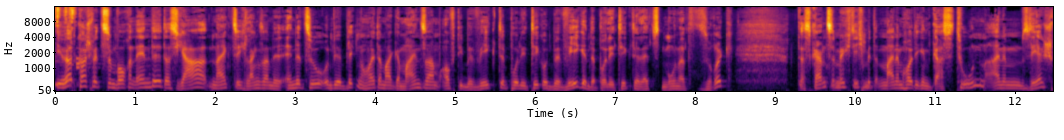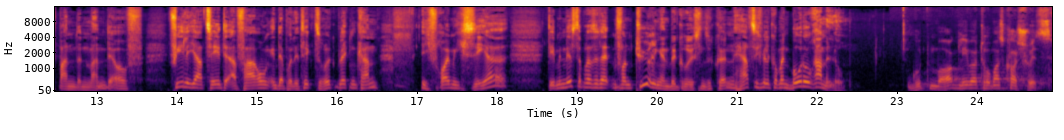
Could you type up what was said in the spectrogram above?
Ihr hört Koschwitz zum Wochenende. Das Jahr neigt sich langsam dem Ende zu und wir blicken heute mal gemeinsam auf die bewegte Politik und bewegende Politik der letzten Monate zurück. Das Ganze möchte ich mit meinem heutigen Gast tun, einem sehr spannenden Mann, der auf viele Jahrzehnte Erfahrung in der Politik zurückblicken kann. Ich freue mich sehr, den Ministerpräsidenten von Thüringen begrüßen zu können. Herzlich willkommen, Bodo Ramelow. Guten Morgen, lieber Thomas Koschwitz.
